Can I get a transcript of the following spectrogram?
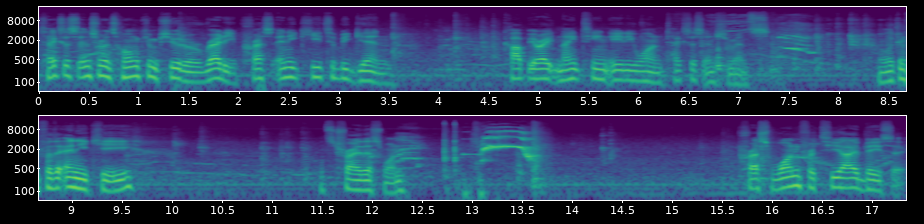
Texas Instruments home computer ready. Press any key to begin. Copyright 1981, Texas Instruments. I'm looking for the any key. Let's try this one. Press 1 for TI Basic.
